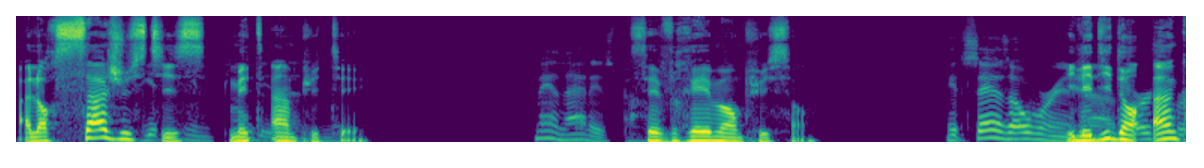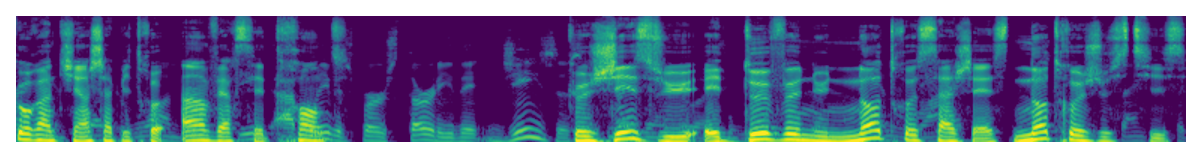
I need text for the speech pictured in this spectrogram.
alors sa justice m'est imputée. C'est vraiment puissant. Il est dit dans 1 Corinthiens chapitre 1 verset 30 que Jésus est devenu notre sagesse, notre justice,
